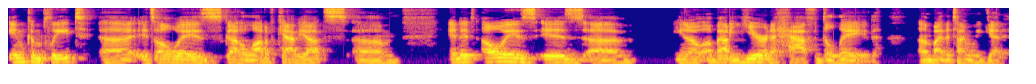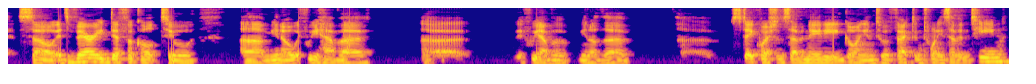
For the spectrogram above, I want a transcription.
incomplete. Uh, it's always got a lot of caveats, um, and it always is, uh, you know, about a year and a half delayed um, by the time we get it. So it's very difficult to, um, you know, if we have a, uh, if we have a, you know, the uh, state question 780 going into effect in 2017,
